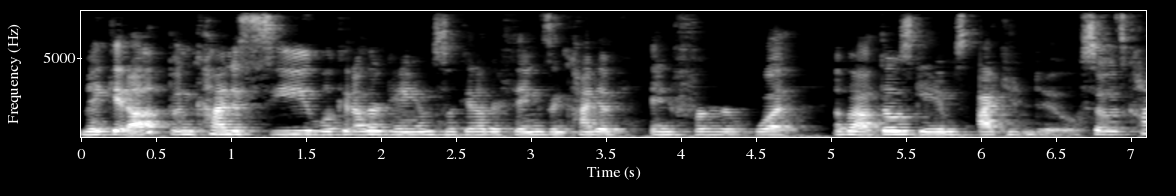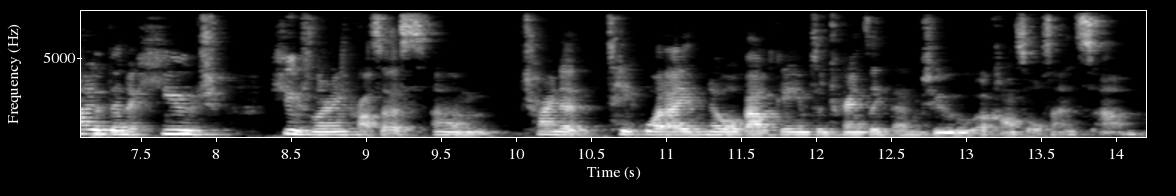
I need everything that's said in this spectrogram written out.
make it up and kind of see, look at other games, look at other things, and kind of infer what about those games I can do. So it's kind of been a huge huge learning process. Um, trying to take what I know about games and translate them to a console sense. Um,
